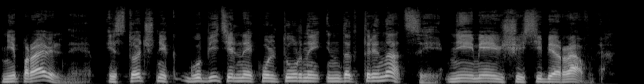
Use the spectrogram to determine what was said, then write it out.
Неправильные – источник губительной культурной индоктринации, не имеющей себе равных.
